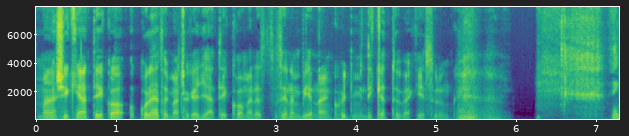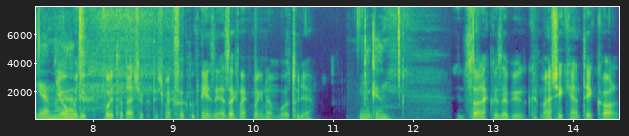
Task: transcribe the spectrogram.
másik játéka, akkor lehet, hogy már csak egy játékkal, mert ezt azért nem bírnánk, hogy mindig kettővel készülünk. Igen. Jó, hát... mondjuk folytatásokat is meg szoktuk nézni, ezeknek meg nem volt, ugye? Igen. Szóval legközelebb jövünk másik játékkal,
